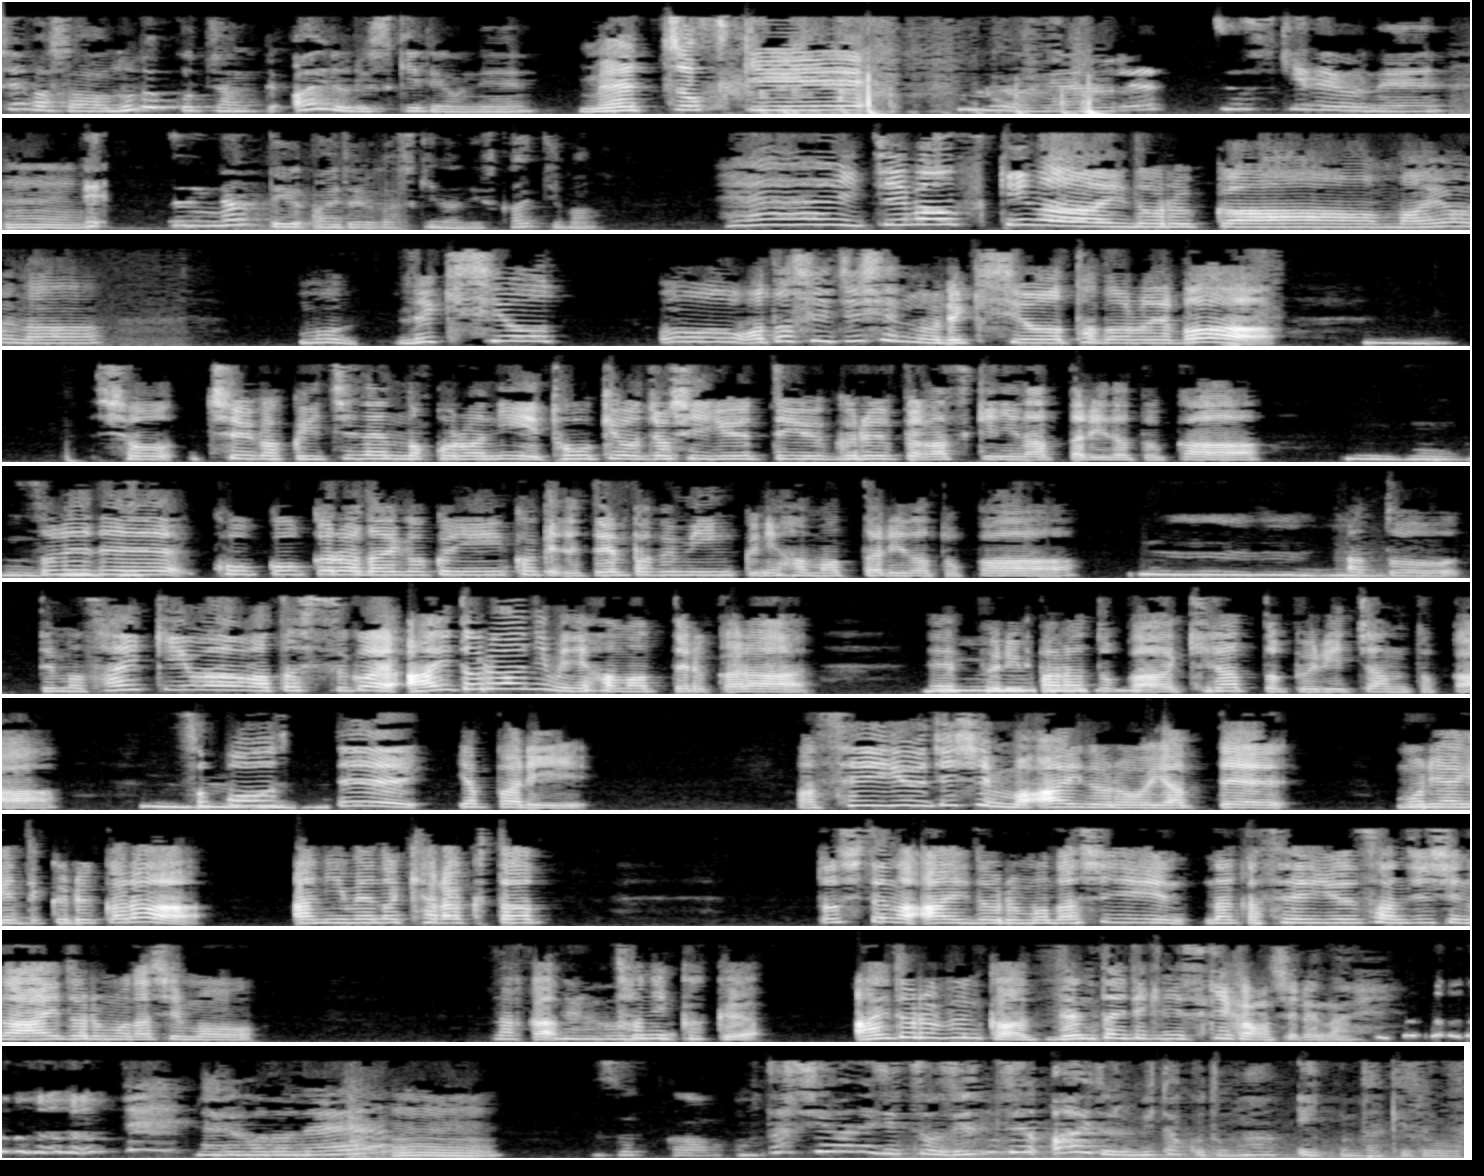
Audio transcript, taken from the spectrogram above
そういえばさ、のぶこちゃんってアイドル好きだよね。めっちゃ好きそうだよね。めっちゃ好きだよね。うん。えちなみになんていうアイドルが好きなんですか？一番。へえ、一番好きなアイドルか。迷うな。もう、歴史を、を私自身の歴史を辿れば、うん。小、中学1年の頃に東京女子 U っていうグループが好きになったりだとか、それ、で高校から大学にかけて電波組インクにハマったりだとか。あ、と、でも最近は私すごいアイドルアニメにハマってるから、えうんプリパラとか、キラッとプリちゃんとか、そこで、やっぱり、まあ、声優自身もアイドルをやって盛り上げてくるから、アニメのキャラクターとしてのアイドルもだし、なんか声優さん自身のアイドルもだし、もう、なんかとにかく、アイドル文化は全体的に好きかもしれない。なるほどね。うん。そっか。私はね、実は全然アイドル見たことないんだけど。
